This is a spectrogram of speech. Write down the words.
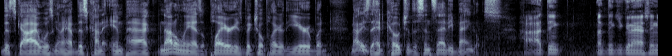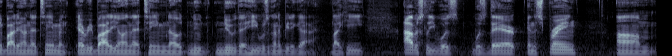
this guy was going to have this kind of impact? Not only as a player, he's Big 12 Player of the Year, but now he's the head coach of the Cincinnati Bengals. I think I think you can ask anybody on that team, and everybody on that team know, knew knew that he was going to be the guy. Like he obviously was was there in the spring. Um,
